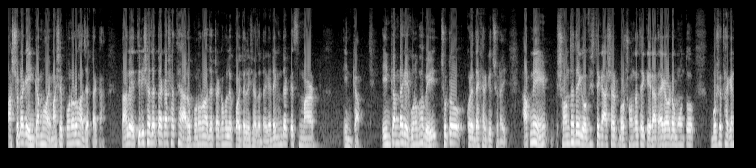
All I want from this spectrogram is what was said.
পাঁচশো টাকা ইনকাম হয়, মাসে পনেরো হাজার টাকা। তাহলে তিরিশ হাজার টাকার সাথে আরও পনেরো হাজার টাকা হলে পঁয়তাল্লিশ হাজার টাকা। এটা কিন্তু একটা স্মার্ট ইনকাম ইনকামটাকে কোনোভাবেই ছোট করে দেখার কিছু নাই। আপনি সন্ধ্যা থেকে অফিস থেকে আসার পর, সন্ধ্যা থেকে রাত এগারোটা পর্যন্ত বসে থাকেন,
